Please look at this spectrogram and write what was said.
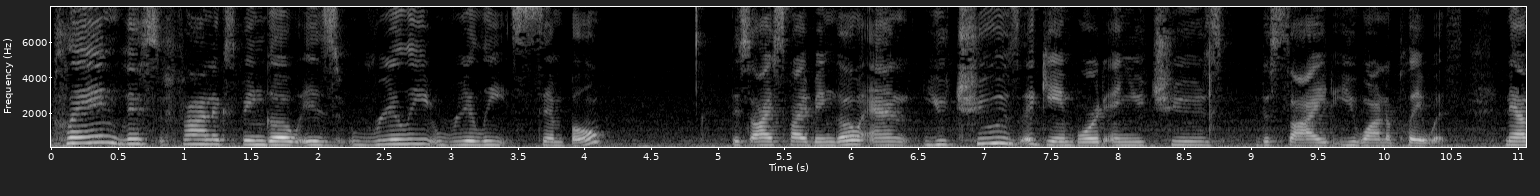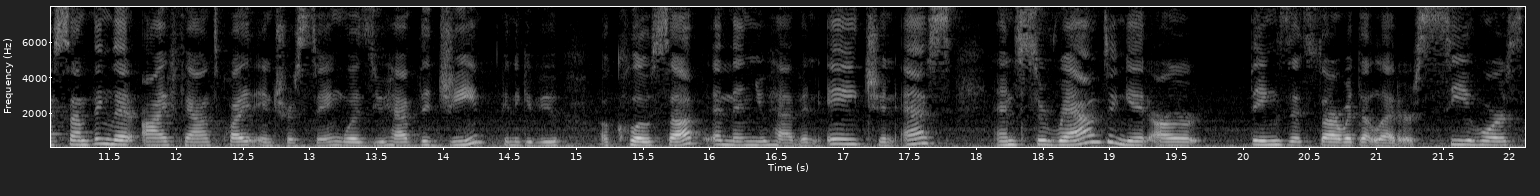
Playing this phonics bingo is really, really simple. This I Spy bingo, and you choose a game board and you choose the side you want to play with. Now, something that I found quite interesting was you have the G, I'm going to give you a close-up, and then you have an H, an S, and surrounding it are things that start with that letter. Seahorse,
